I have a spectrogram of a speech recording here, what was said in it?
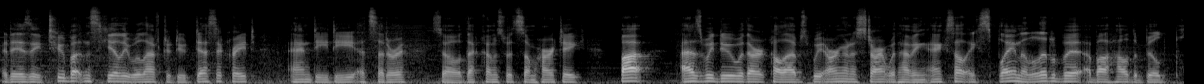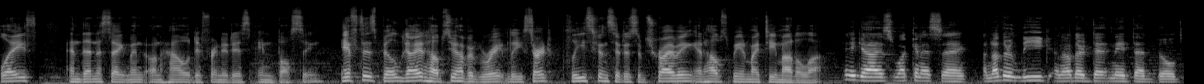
it is a two button skill. You will have to do Desecrate and DD, etc. So that comes with some heartache. But as we do with our collabs, we are going to start with having Exile explain a little bit about how the build plays, and then a segment on how different it is in bossing. If this build guide helps you have a great league start, please consider subscribing. It helps me and my team out a lot. Hey guys, what can I say? Another league, another Detonate Dead build.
